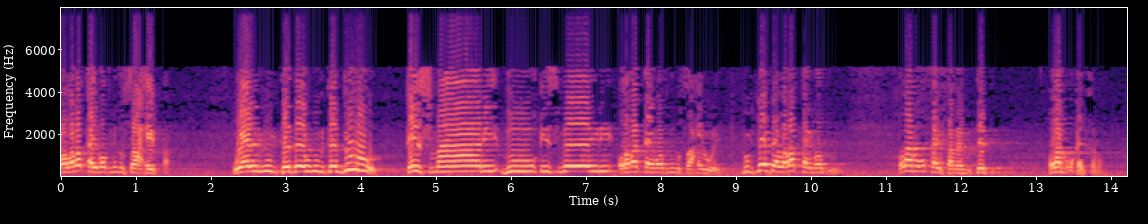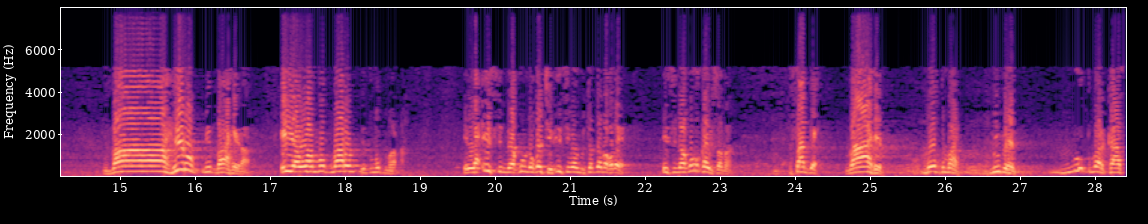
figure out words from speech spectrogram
waa laba qaybood midu saaxiib ah. Wlmubtadau mubtaduhu qismaani. Duu qismayni laba qaybood midu saaxiib wey mubtada laba qaybood wey laba u qaybsamaa mubtade laba u qaybsamaa. ظaahirun mid daahira iyo wa mudmarun mid mudmar. Ah ilaa meequu noqon jir ismaa mubtado noqdee ism meequu u qaybsamaa saddex daahir mudmar mubham. Mudmarkaas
